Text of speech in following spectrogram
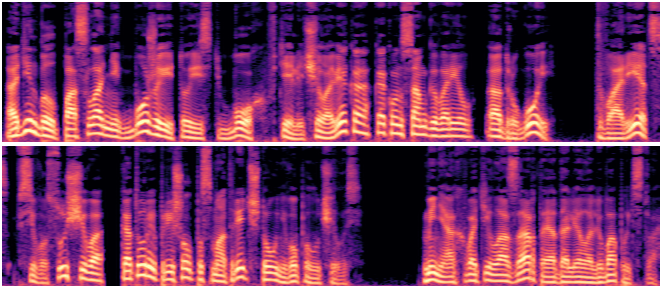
Один был посланник Божий, то есть бог в теле человека, как он сам говорил, а другой — творец всего сущего, который пришел посмотреть, что у него получилось. Меня охватил азарт и одолело любопытство.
